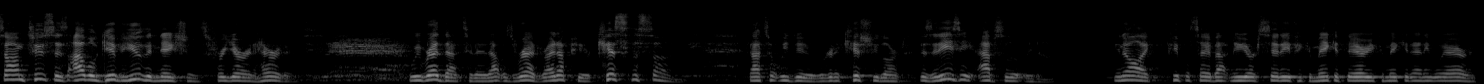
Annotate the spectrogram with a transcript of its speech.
Psalm 2 says, I will give you the nations for your inheritance. We read that today. That was read right up here. Kiss the Son. That's what we do. We're going to kiss you, Lord. Is it easy? Absolutely not. You know, like people say about New York City, if you can make it there, you can make it anywhere. And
